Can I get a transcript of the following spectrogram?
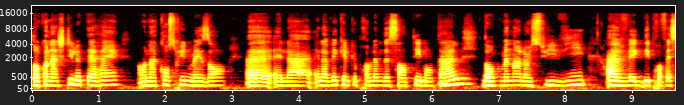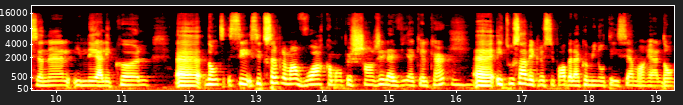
Donc on a acheté le terrain on a construit une maison euh, elle a elle avait quelques problèmes de santé mentale. Mhm. donc maintenant elle a un suivi avec des professionnels. Il est à l'école euh, donc c'est tout simplement voir comment on peut changer la vie à quelqu'un Mhm. euh, et tout ça avec le support de la communauté ici à Montréal. Donc,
